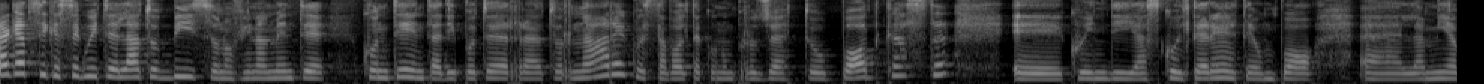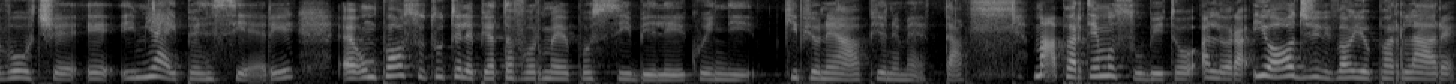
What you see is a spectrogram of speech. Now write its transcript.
Ragazzi che seguite lato B, sono finalmente contenta di poter tornare, questa volta con un progetto podcast e quindi ascolterete un po' eh, la mia voce e i miei pensieri eh, un po' su tutte le piattaforme possibili, quindi chi più ne ha più ne metta. Ma partiamo subito. Allora, io oggi vi voglio parlare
